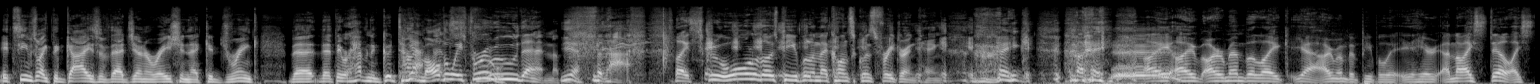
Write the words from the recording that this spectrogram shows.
it seems like the guys of that generation that could drink that that they were having a good time yeah, all the way screw through. them Yeah. for that. Like screw all of those people and their consequence-free drinking. Like I, I, I, I remember like yeah, I remember people here, and I still, I still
